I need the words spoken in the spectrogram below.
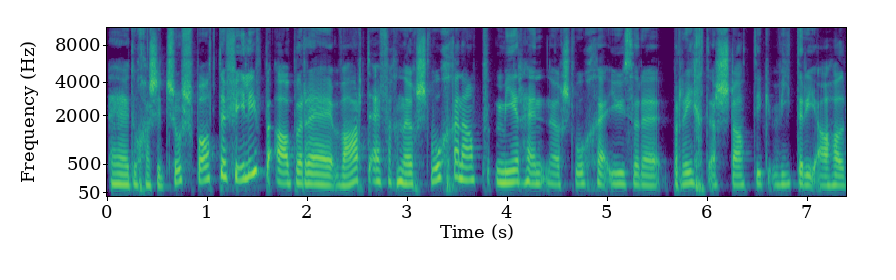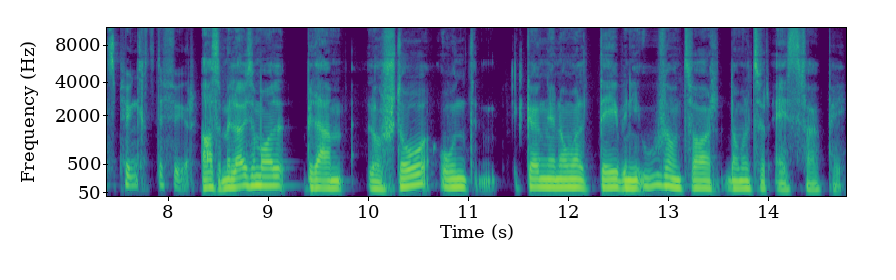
Äh, du kannst jetzt schon spotten, Philipp, aber äh, warte einfach nächste Woche ab. Wir haben nächste Woche in unserer Berichterstattung weitere Anhaltspunkte dafür. Also, wir lösen mal bei dem stehen und gehen nochmal die Ebene auf, und zwar nochmal zur SVP.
